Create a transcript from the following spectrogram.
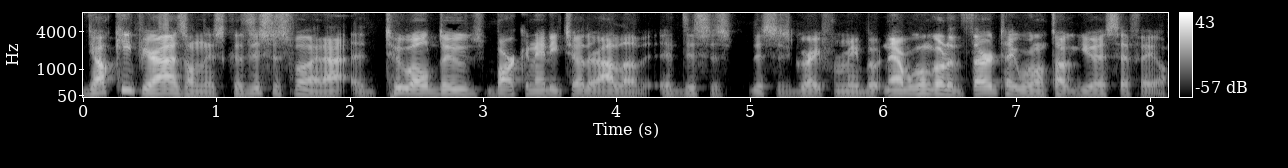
y'all keep your eyes on this because this is fun. I, uh, two old dudes barking at each other. I love it. it. This is this is great for me. But now we're gonna go to the third take. We're gonna talk USFL.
